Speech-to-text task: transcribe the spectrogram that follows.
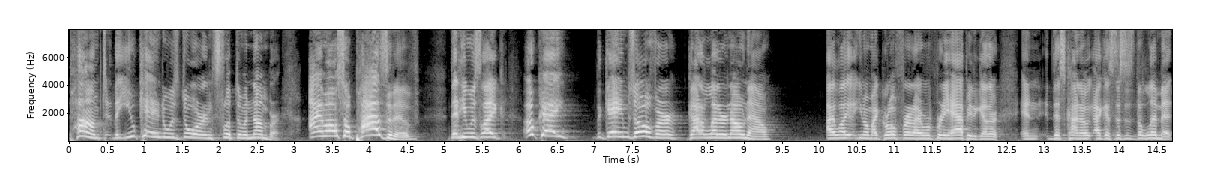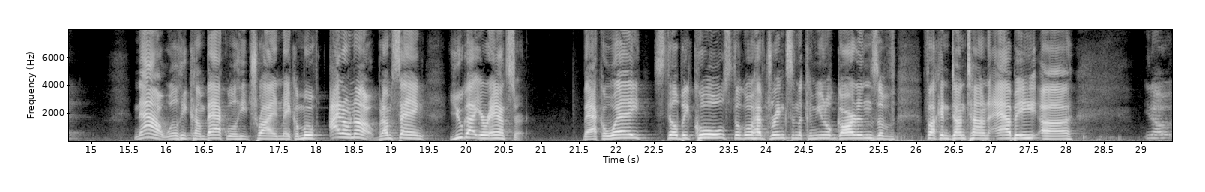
pumped that you came to his door and slipped him a number. I am also positive that he was like, okay, the game's over. Gotta let her know now. I like, you know, my girlfriend and I were pretty happy together, and this kind of, I guess this is the limit. Now, will he come back? Will he try and make a move? I don't know, but I'm saying you got your answer. Back away, still be cool, still go have drinks in the communal gardens of fucking Downton Abbey. Uh, you know,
